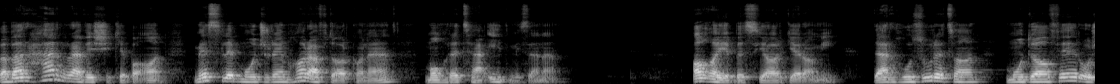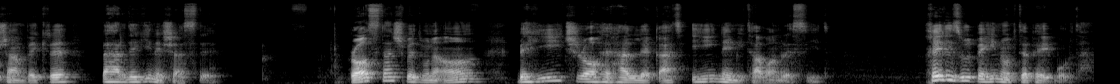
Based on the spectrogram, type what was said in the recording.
و بر هر روشی که با آن مثل مجرم ها رفتار کند مهر تایید می‌زنم. آقای بسیار گرامی در حضورتان مدافع روشنفکر بردگی نشسته. راستش بدون آن به هیچ راه حل قطعی نمی‌توان رسید. خیلی زود به این نکته پی بردم.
